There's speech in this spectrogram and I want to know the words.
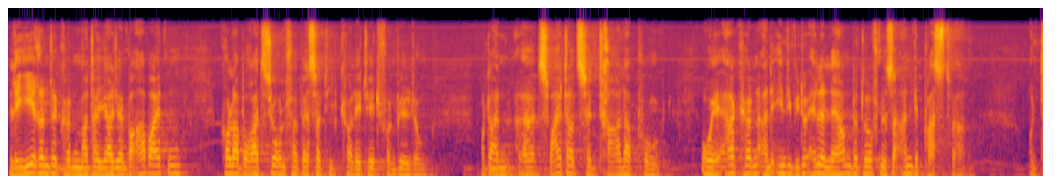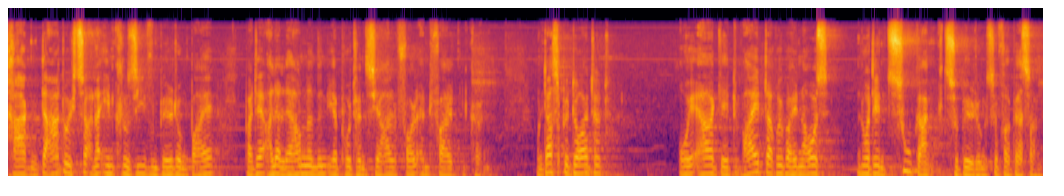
Lehrende können Materialien bearbeiten, Kollaboration verbessert die Qualität von Bildung. Und ein äh, zweiter zentraler Punkt. OER können an individuelle Lernbedürfnisse angepasst werden und tragen dadurch zu einer inklusiven Bildung bei, bei der alle Lernenden ihr Potenzial voll entfalten können. Und das bedeutet, OER geht weit darüber hinaus, nur den Zugang zur Bildung zu verbessern.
